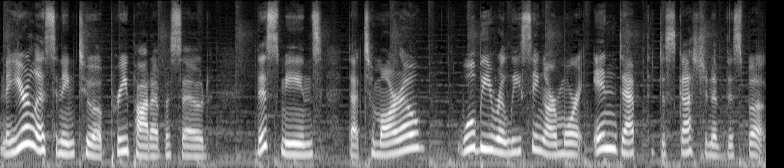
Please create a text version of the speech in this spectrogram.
Now, you're listening to a pre pod episode. This means that tomorrow we'll be releasing our more in depth discussion of this book.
